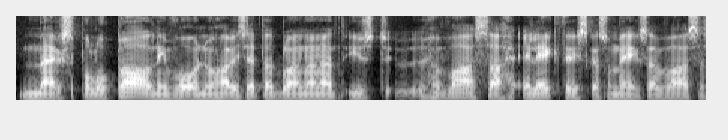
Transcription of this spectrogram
märks på lokal nivå. Nu har vi sett att bland annat just Vasa Elektriska som ägs av Vasa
